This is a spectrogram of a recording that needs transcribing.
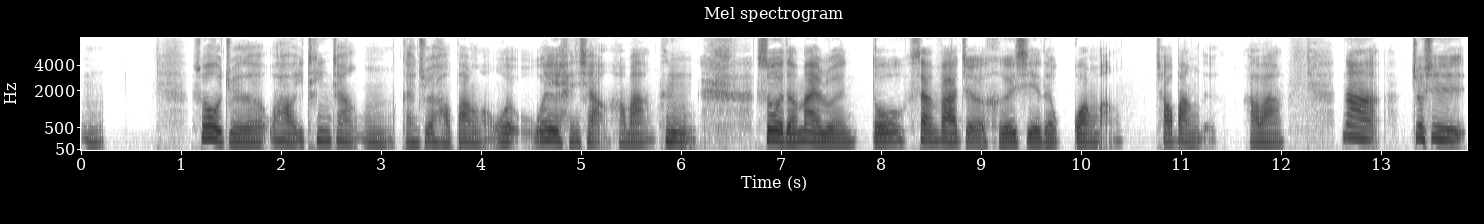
嗯，所以我觉得哇，一听这样，嗯，感觉好棒哦。我我也很想，好吗？哼，所有的脉轮都散发着和谐的光芒，超棒的，好吧？那就是。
